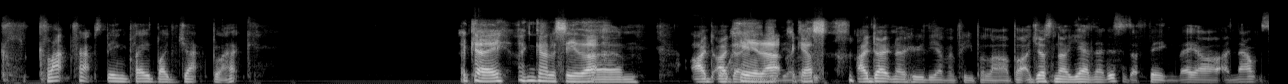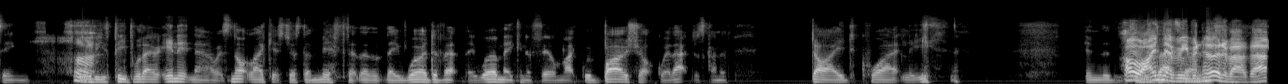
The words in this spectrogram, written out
Claptrap's being played by Jack Black. okay, I can kind of see that. Um, I, I don't hear that, I guess. I don't know who the other people are, but I just know, yeah, no, this is a thing. They are announcing all these people that are in it now. It's not like it's just a myth that they, were deve- they were making a film like with Bioshock, where that just kind of died quietly. in the Oh, in the I never even heard about that.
